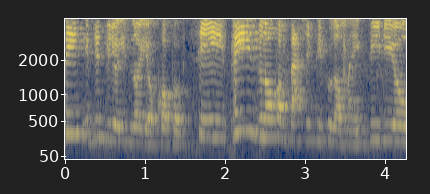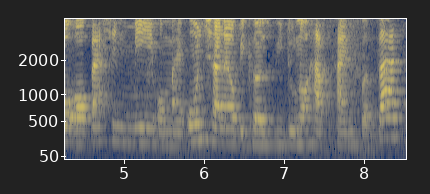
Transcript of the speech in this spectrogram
please if this video is not your cup of tea please do not come bashing people on my video or bashing me on my own channel because we do not have time for that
